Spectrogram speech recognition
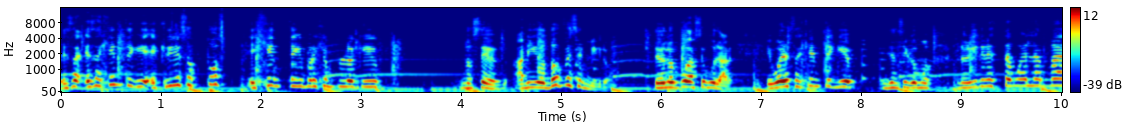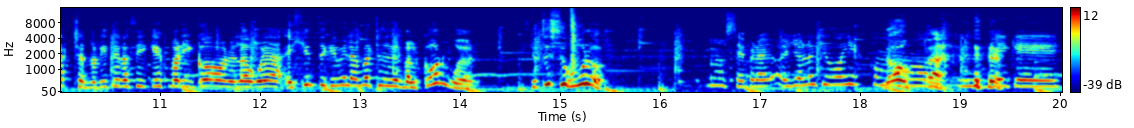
Esa, esa gente que escribe esos posts es gente que, por ejemplo, que. No sé, han ido dos veces en micro. Te lo puedo asegurar. Igual esa gente que. Así como. No griten esta weá en las marchas, no griten así que es maricón o la weá. Es gente que ve la marcha desde el balcón, weón. Yo estoy seguro. No sé, pero yo lo que voy es como No. Ah. de que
